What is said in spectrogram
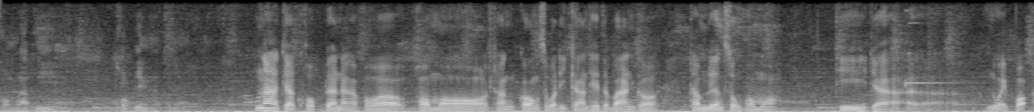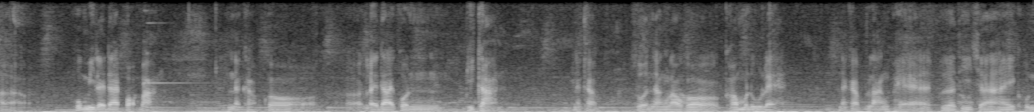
ของรัฐนี่ครบยังครับตอนนี้ น่าจะครบแล้วนะครับ เพราะว่าพมทางกองสวัสดิการเทศบาลก็ทำเรื่องส่งพมที่จะหน่วยเปาะผู้มีรายได้เปราะบางนะครับ ก็รายได้คนพิการนะครับ ส่วนทางเราก็เข้ามาดูแลนะครับล้างแผลเพื่อที่จะให้คุณ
